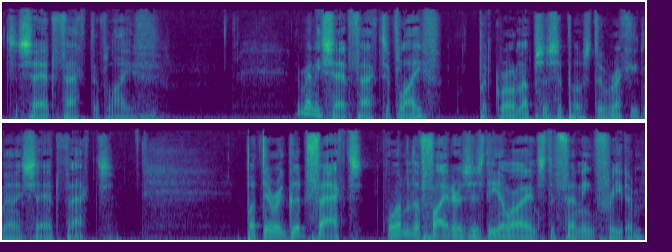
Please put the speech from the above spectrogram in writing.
It's a sad fact of life. There are many sad facts of life, but grown ups are supposed to recognize sad facts. But there are good facts. One of the fighters is the Alliance Defending Freedom.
